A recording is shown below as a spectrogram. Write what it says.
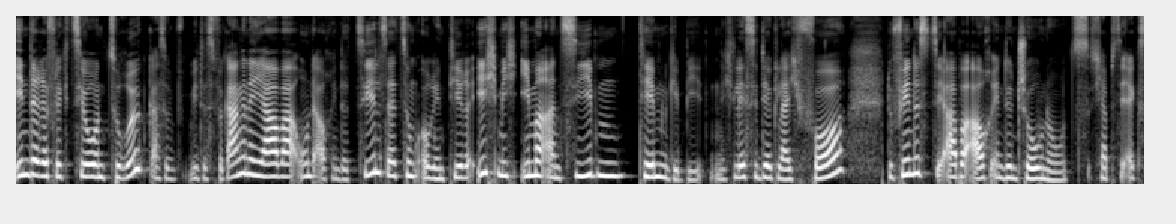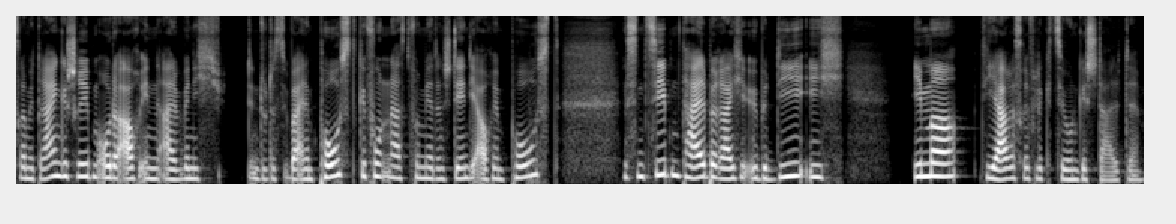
in der Reflexion zurück, also wie das vergangene Jahr war und auch in der Zielsetzung orientiere ich mich immer an sieben Themengebieten. Ich lese sie dir gleich vor. Du findest sie aber auch in den Show Notes. Ich habe sie extra mit reingeschrieben oder auch in, wenn ich, wenn du das über einen Post gefunden hast von mir, dann stehen die auch im Post. Es sind sieben Teilbereiche, über die ich immer die Jahresreflexion gestalte.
